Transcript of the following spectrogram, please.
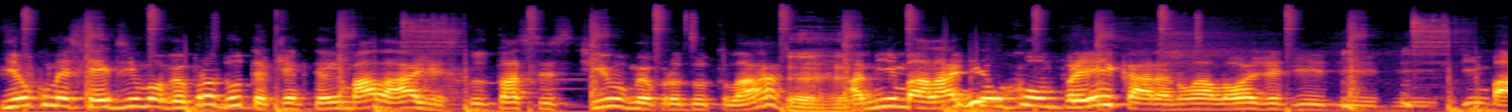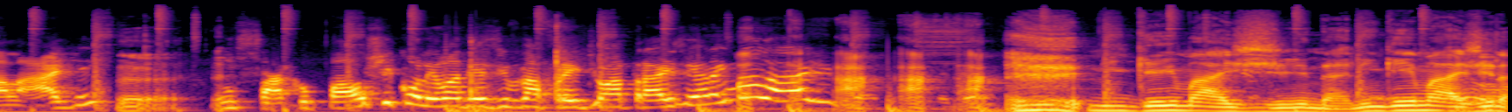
e eu comecei a desenvolver o produto. Eu tinha que ter uma embalagem. Se tu assistiu o meu produto lá, uhum. a minha embalagem eu comprei, cara, numa loja de, de, de, de embalagem, uhum. um saco pauche, colei um adesivo na frente e um atrás e era a embalagem. ninguém imagina, ninguém imagina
